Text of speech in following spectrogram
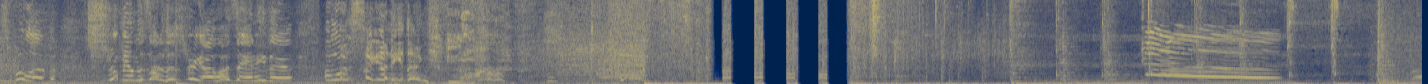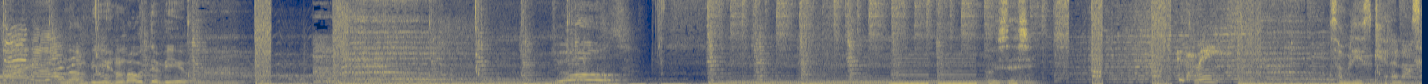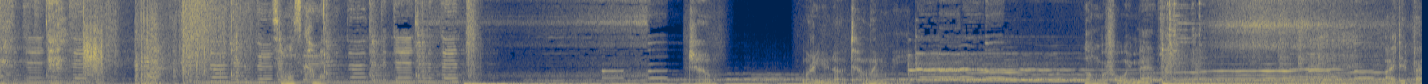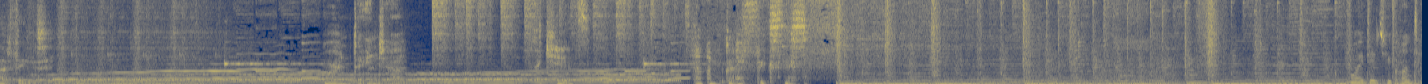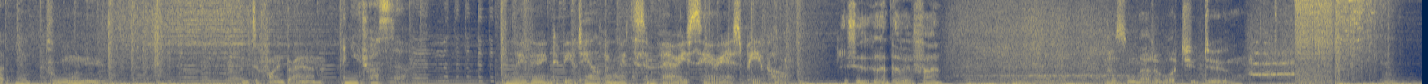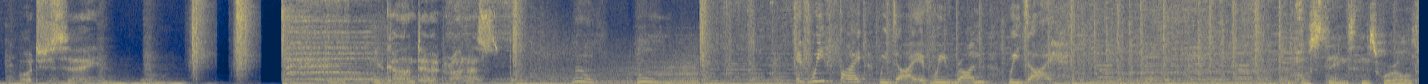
Just pull over. Just me on the side of the street. I won't say anything. I won't say anything. No. Love you, both of you. Jules! Who's this? It's me. Somebody's killing us. Someone's coming. Joe, what are you not telling me? Long before we met, I did bad things. We're in danger. The kids. I'm gonna fix this. Why did you contact me? To warn you. Need to find Diane. And you trust her? We're going to be dealing with some very serious people. This is going to be fun. Doesn't matter what you do, what you say. You can't outrun us. If we fight, we die. If we run, we die. Most things in this world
